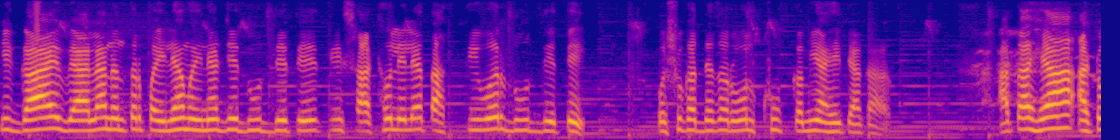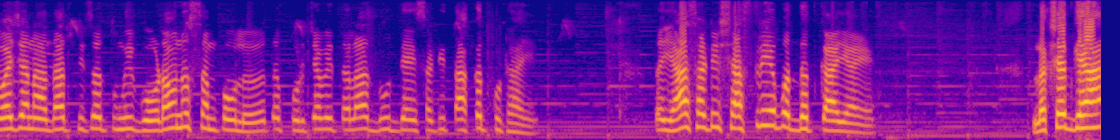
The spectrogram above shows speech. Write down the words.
की गाय व्याल्यानंतर पहिल्या महिन्यात जे दूध देते ती साठवलेल्या ताकदीवर दूध देते. पशुखाद्याचा रोल खूप कमी आहे त्या काळात. आता ह्या आठवायच्या नादात तिचं तुम्ही गोडाऊनच संपवलं तर पुढच्या वेताला दूध द्यायसाठी ताकद कुठं आहे? तर ह्यासाठी शास्त्रीय पद्धत काय आहे? लक्षात घ्या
